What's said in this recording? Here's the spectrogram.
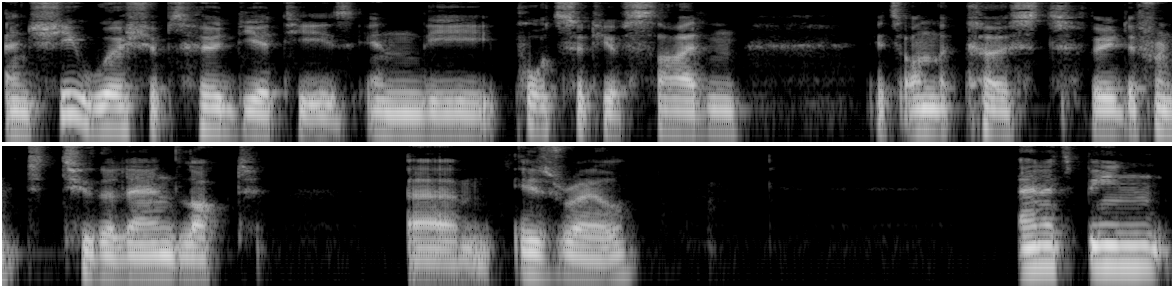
And she worships her deities in the port city of Sidon. It's on the coast, very different to the landlocked um, Israel. And it's been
